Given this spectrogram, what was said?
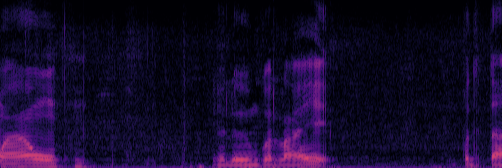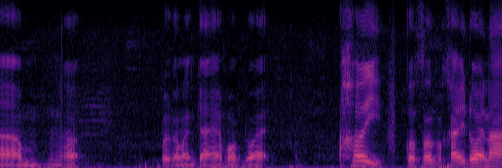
ว้าว อย่าลืมกดไลค์ กดติดตามนะครับเป็นกำลังใจให้ผมด้วย เฮ้ย กด subscribe ด้วยนะ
